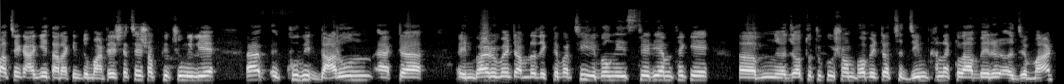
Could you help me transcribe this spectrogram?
পাঁচেক আগে তারা কিন্তু মাঠে এসেছে। সবকিছু মিলিয়ে খুবই দারুণ একটা এনভায়রনমেন্ট আমরা দেখতে পাচ্ছি এবং এই স্টেডিয়াম থেকে যতটুকু সম্ভব এটা হচ্ছে জিমখানা ক্লাবের যে মাঠ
